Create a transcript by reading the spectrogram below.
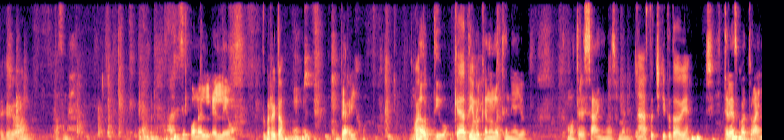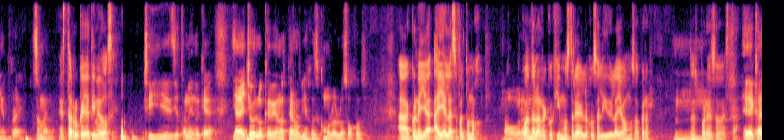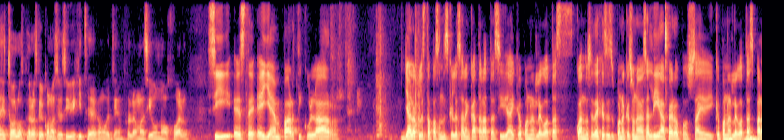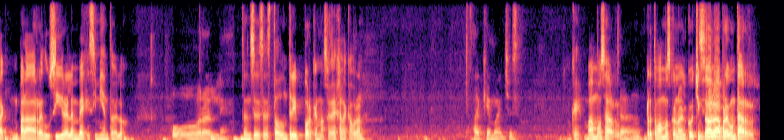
Dejé grabando. Pasa nada. Así se pone el, el Leo. ¿Tu perrito? Un perrijo. ¿Cuánto? Adoptivo. ¿Qué edad tiene? Porque no lo tenía yo. Como tres años más o menos. Ah, está chiquito todavía. Sí, tres, cuatro años por ahí, más o menos. Esta ruca ya tiene 12. Sí, yo también me quedé. Ya de hecho, lo que veo en los perros viejos es como los, los ojos. Ah, con ella, a ella le hace falta un ojo. Ahora, Cuando la recogimos traía el ojo salido y la llevamos a operar. Entonces por mm, eso está. eh, casi todos los perros que he conocido así viejitos, ya como que tienen problemas así, un ojo o algo. Sí, este, ella en particular, ya lo que le está pasando es que le salen cataratas y hay que ponerle gotas cuando se deje. Se supone que es una vez al día, pero pues hay que ponerle gotas para, para reducir el envejecimiento del ojo. Órale. Entonces es todo un trip porque no se deja la cabrón. Ay, qué manches. Ok, vamos a... Retomamos con lo del coaching. Sí. Te voy a preguntar...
